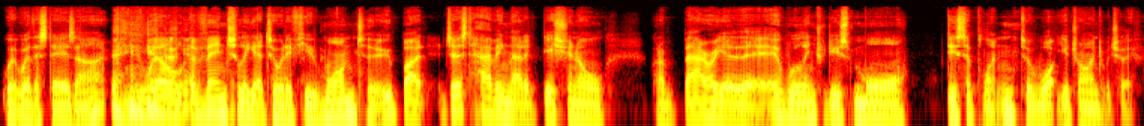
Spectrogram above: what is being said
where, where the stairs are, and you will eventually get to it if you want to. But just having that additional kind of barrier there will introduce more discipline to what you're trying to achieve.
